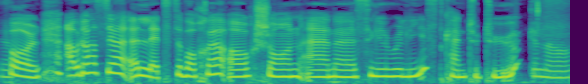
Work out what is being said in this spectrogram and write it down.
Voll. Aber du hast ja äh, letzte Woche auch schon eine Single released, kein Tütü. Genau.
